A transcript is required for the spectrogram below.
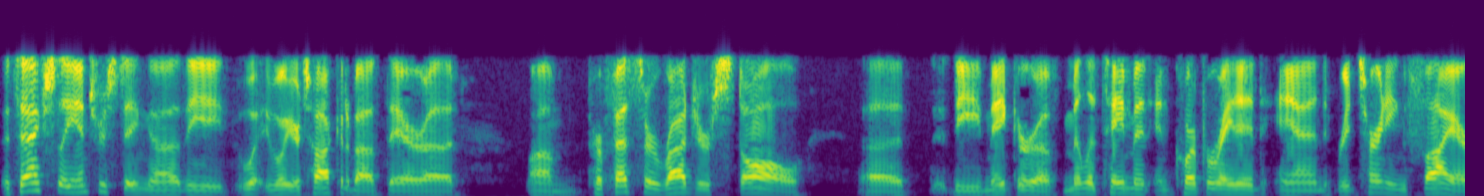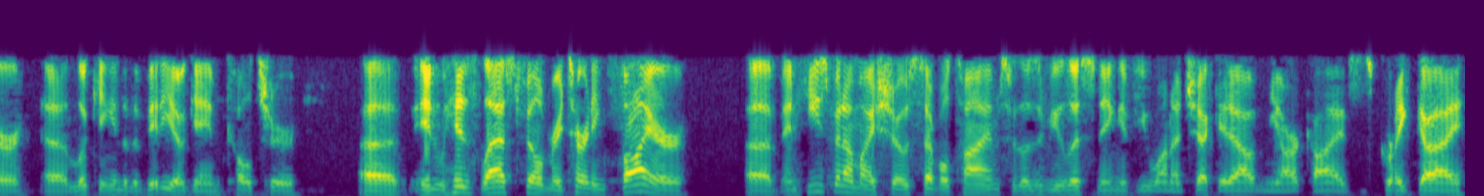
It's actually interesting uh, the what, what, you're talking about there. Uh, um, Professor Roger Stahl, uh, the maker of Militainment Incorporated and Returning Fire, uh, looking into the video game culture. Uh, in his last film, Returning Fire, uh, and he's been on my show several times. For those of you listening, if you want to check it out in the archives, it's a great guy.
